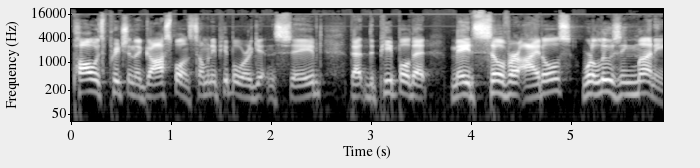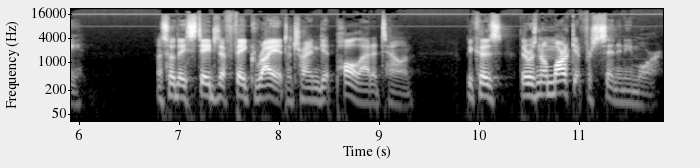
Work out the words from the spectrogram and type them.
Paul was preaching the gospel, and so many people were getting saved that the people that made silver idols were losing money. And so they staged a fake riot to try and get Paul out of town because there was no market for sin anymore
